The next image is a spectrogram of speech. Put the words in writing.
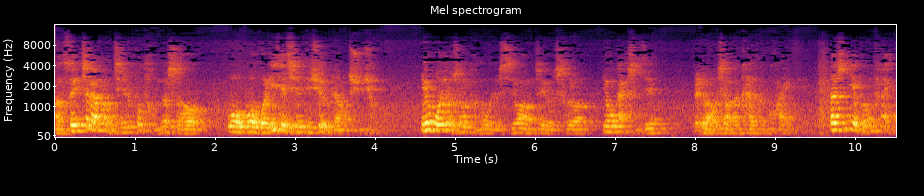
啊，所以这两种其实不同的时候，我我我理解其实的确有这样的需求，因为我有时候可能我就希望这个车，因为我赶时间，对对吧？我希望它开得更快一点，但是你也不能太快，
